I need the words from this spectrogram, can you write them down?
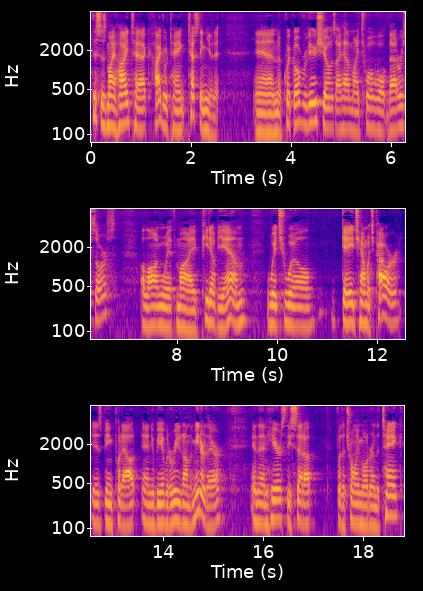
This is my high-tech hydro tank testing unit. And a quick overview shows I have my 12 volt battery source along with my PWM which will gauge how much power is being put out and you'll be able to read it on the meter there. And then here's the setup for the trolling motor in the tank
